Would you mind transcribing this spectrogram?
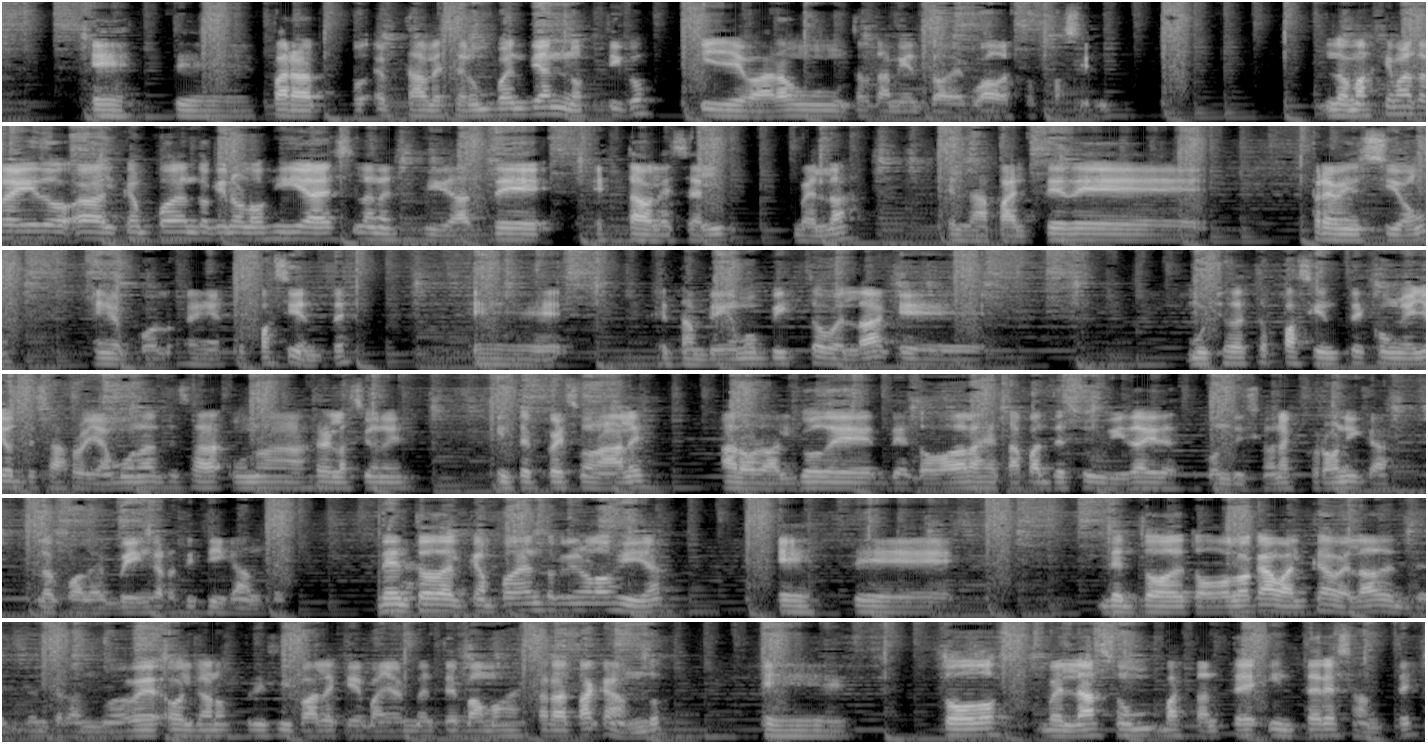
este, para establecer un buen diagnóstico y llevar a un tratamiento adecuado a estos pacientes. Lo más que me ha traído al campo de endocrinología es la necesidad de establecer, ¿verdad? En la parte de prevención en, estos pacientes. Eh, también hemos visto, ¿verdad? Que muchos de estos pacientes con ellos desarrollamos unas, unas relaciones interpersonales a lo largo de, de, todas las etapas de su vida y de sus condiciones crónicas, lo cual es bien gratificante. Dentro del campo de endocrinología, este, dentro de todo lo que abarca, ¿verdad? De, los nueve órganos principales que mayormente vamos a estar atacando, eh, todos, ¿verdad? Son bastante interesantes,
